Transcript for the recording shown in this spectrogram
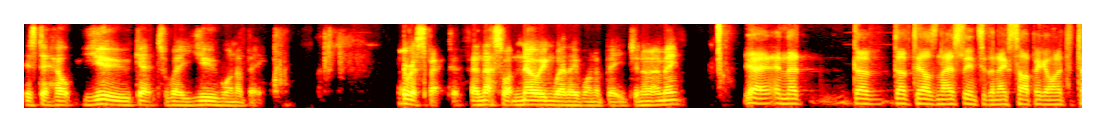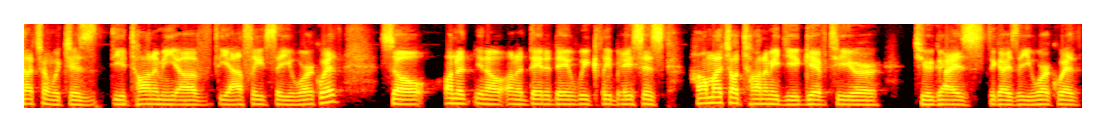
is to help you get to where you want to be, irrespective. And that's what knowing where they want to be. Do you know what I mean? Yeah, and that dovetails nicely into the next topic I wanted to touch on, which is the autonomy of the athletes that you work with. So on a you know on a day to day, weekly basis, how much autonomy do you give to your to guys, the guys that you work with,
